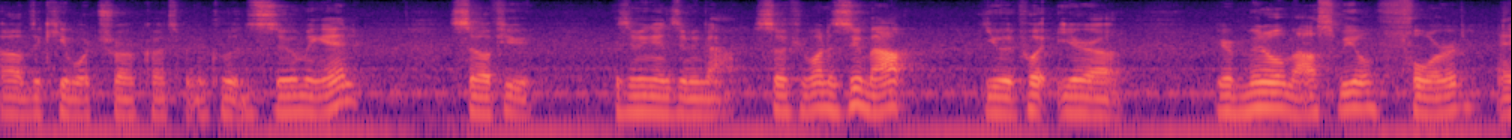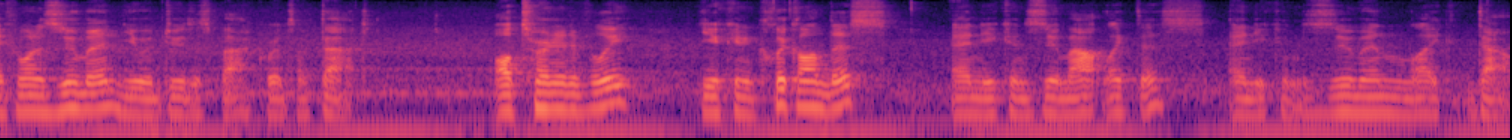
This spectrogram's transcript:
of the keyboard shortcuts would include zooming in. So if you zooming in, zooming out. So if you want to zoom out, you would put your uh, your middle mouse wheel forward, and if you want to zoom in, you would do this backwards like that. Alternatively, you can click on this, and you can zoom out like this, and you can zoom in like down.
